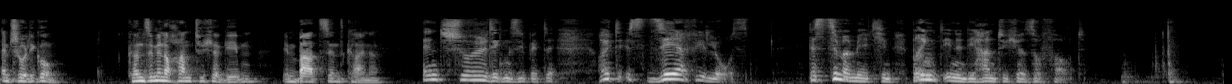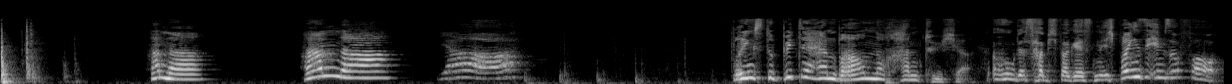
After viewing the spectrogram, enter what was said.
Entschuldigung. Können Sie mir noch Handtücher geben? Im Bad sind keine. Entschuldigen Sie bitte. Heute ist sehr viel los. Das Zimmermädchen bringt Ihnen die Handtücher sofort. Hanna! Hanna! Ja. Bringst du bitte Herrn Braun noch Handtücher? Oh, das habe ich vergessen. Ich bringe sie ihm sofort.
